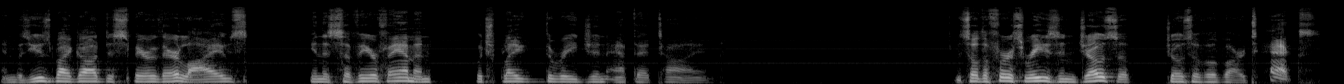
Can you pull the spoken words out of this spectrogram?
and was used by God to spare their lives in the severe famine which plagued the region at that time. So the first reason Joseph, Joseph of our text,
